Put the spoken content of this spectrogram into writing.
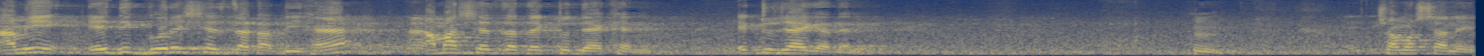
আমি এদিক ঘুরে শেষদাটা দিই হ্যাঁ? আমার শেষদাটা একটু দেখেন। একটু জায়গা দেন। হুম সমস্যা নেই।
